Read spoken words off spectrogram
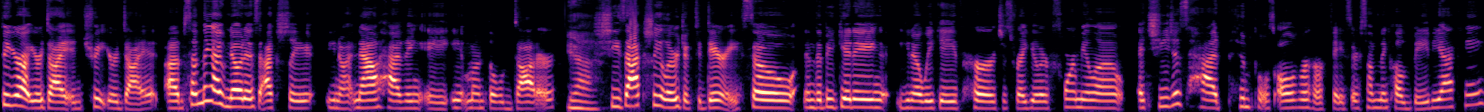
figure out your diet and treat your diet. Um, something I've noticed actually, you know, now having a eight month old daughter, yeah, she's actually allergic to dairy. So in the beginning, you know, we gave her just regular formula and she just had pimples all over her face. There's something called baby acne.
